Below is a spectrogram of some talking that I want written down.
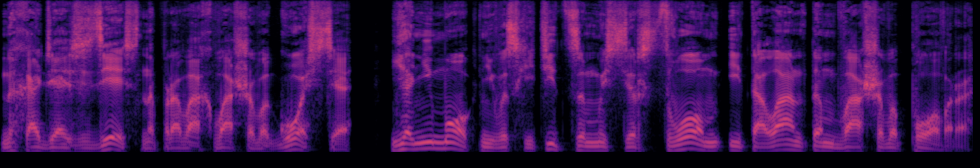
Находясь здесь, на правах вашего гостя, я не мог не восхититься мастерством и талантом вашего повара.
